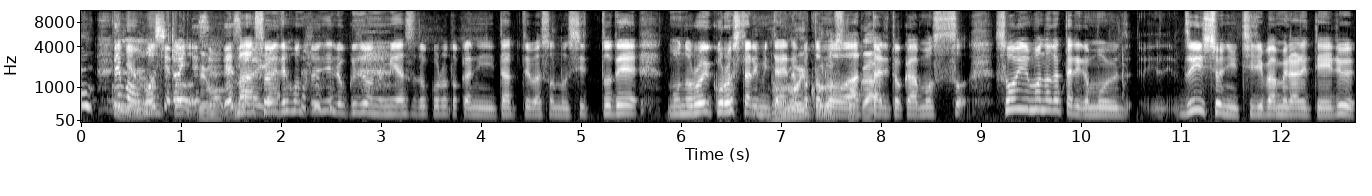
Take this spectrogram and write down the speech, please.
いっていう。でも面白いんですよね。まあそれでが本当にね六条の宮安どころとかに至ってはその嫉妬でもう呪い殺したりみたいなこともあったりとかもうそそういう物語がもう随所に散りばめられている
